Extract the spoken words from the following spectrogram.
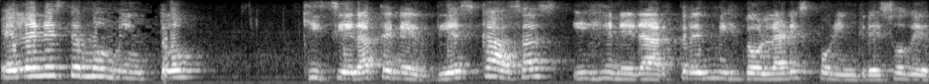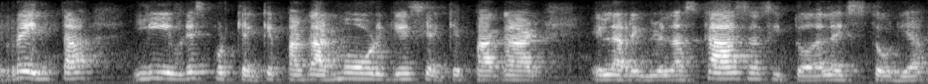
Él en este momento quisiera tener 10 casas y generar 3 mil dólares por ingreso de renta libres porque hay que pagar morgues y hay que pagar el arreglo de las casas y toda la historia,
